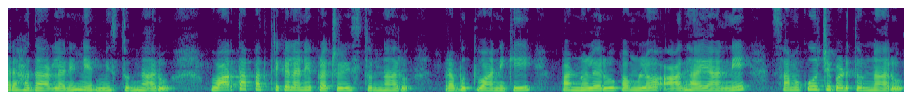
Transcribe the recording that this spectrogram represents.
రహదారులని నిర్మిస్తున్నారు. వార్తాపత్రికలని ప్రచురిస్తున్నారు. ప్రభుత్వానికి పన్నుల రూపంలో ఆదాయాన్ని సమకూర్చి పెడుతున్నారు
